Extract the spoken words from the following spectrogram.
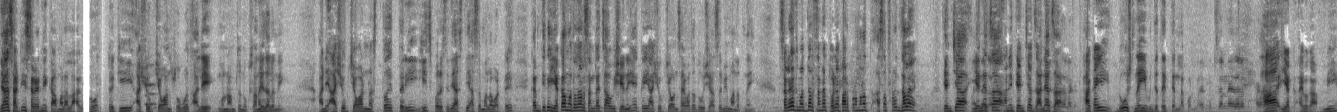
त्यासाठी सगळ्यांनी कामाला लाग तर की अशोक चव्हाण सोबत आले म्हणून आमचं नुकसानही झालं नाही. आणि अशोक चव्हाण नसतं तरी हीच परिस्थिती असते असं मला वाटतं कारण ते काही एका मतदारसंघाचा विषय नाही आहे काही अशोक चव्हाण साहेबाचा दोष आहे असं मी मानत नाही. सगळ्याच मतदारसंघात थोड्याफार प्रमाणात असा फरक झाला आहे त्यांच्या येण्याचा आणि त्यांच्या जाण्याचा हा काही दोष नाही देता येत त्यांना कोणाला. नुकसान नाही झालं हा एक आहे बघा मी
